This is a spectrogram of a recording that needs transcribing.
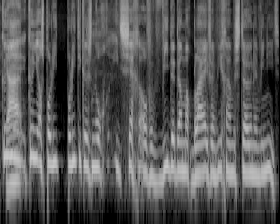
Kun, Ja. je, kun je als poli- politicus nog iets zeggen over wie er dan mag blijven en wie gaan we steunen en wie niet?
